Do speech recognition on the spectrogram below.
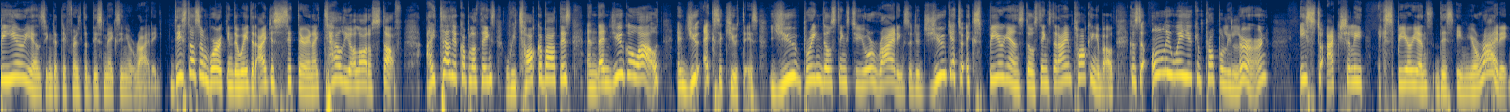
experiencing the difference that this makes in your riding. This doesn't work in the way that I just sit there and I tell you a lot of stuff. I tell you a couple of things, we talk about this, and then you go out and you execute this. You bring those things to your riding so that you get to experience those things that I am talking about. Because the only way you can properly learn is to actually experience this in your riding.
